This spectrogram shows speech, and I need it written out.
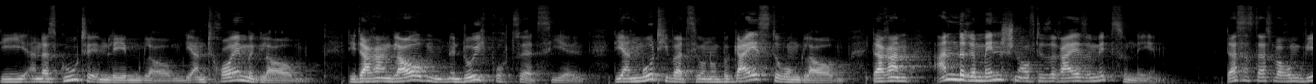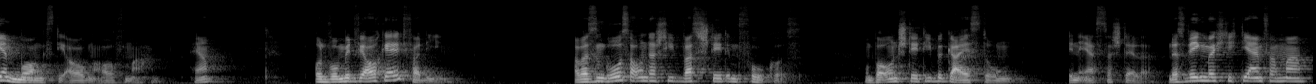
die an das Gute im Leben glauben, die an Träume glauben, die daran glauben, einen Durchbruch zu erzielen, die an Motivation und Begeisterung glauben, daran, andere Menschen auf diese Reise mitzunehmen. Das ist das, warum wir morgens die Augen aufmachen. Ja? Und womit wir auch Geld verdienen. Aber es ist ein großer Unterschied, was steht im Fokus. Und bei uns steht die Begeisterung in erster Stelle. Und deswegen möchte ich dir einfach mal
